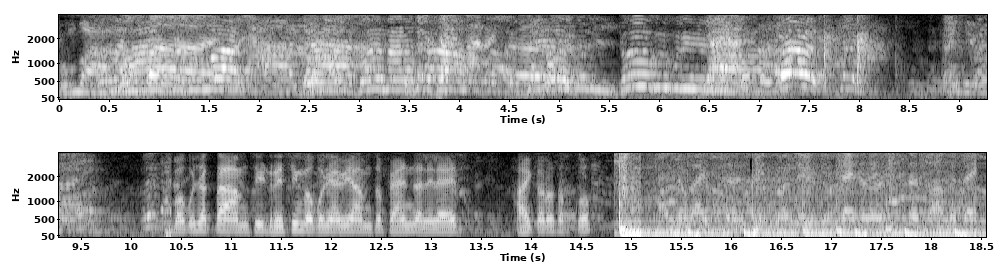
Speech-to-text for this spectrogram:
मुंबई मुंबई. जय महाराष्ट्र. बघू शकता आमची ड्रेसिंग बघून यावी आमचं फॅन झालेले आहेत. हाय करो सबको. हॅलो युट्यूब चॅनलवर तुमचं स्वागत आहे.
